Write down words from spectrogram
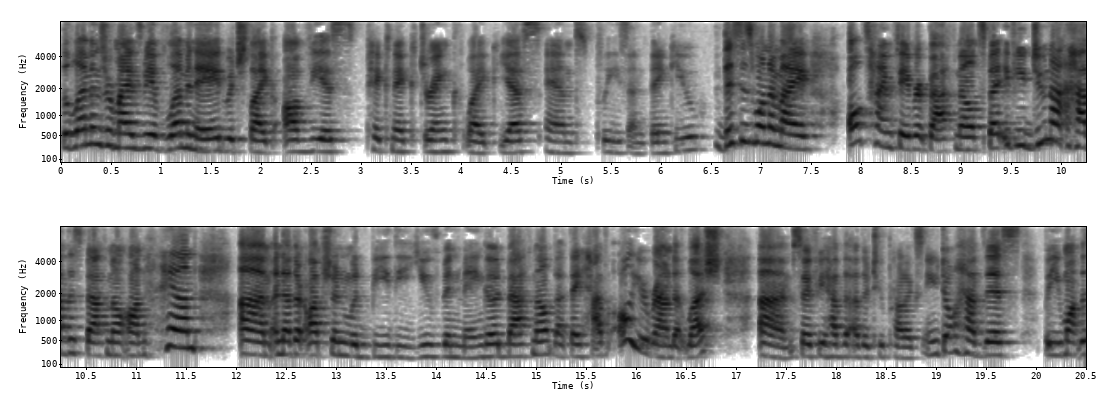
The lemons reminds me of lemonade, which like obvious picnic drink like yes and please and thank you. This is one of my all-time favorite bath melts, but if you do not have this bath melt on hand, um, another option would be the You've Been Mangoed bath melt that they have all year round at Lush. Um, so if you have the other two products and you don't have this, but you want the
